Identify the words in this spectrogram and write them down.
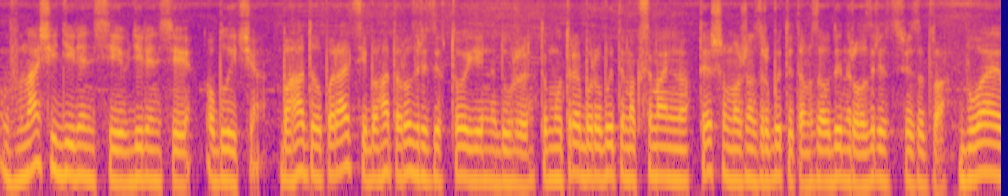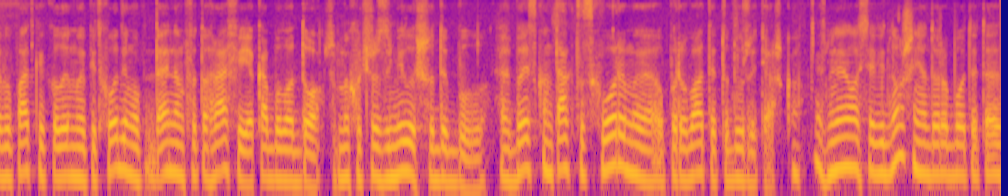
в нашій ділянці, в ділянці обличчя, багато операцій, багато розрізів, то є не дуже. Тому треба робити максимально те, що можна зробити там за один розріз чи за два. Буває випадки, коли ми підходимо, дай нам фотографію, яка була до, щоб ми хоч розуміли, що де було. Е, Без контакту з хворими оперувати то дуже тяжко. Змінилося відношення до роботи та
